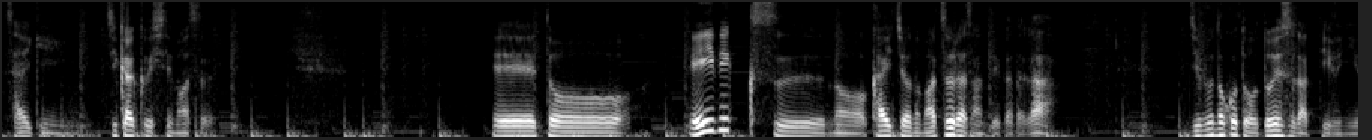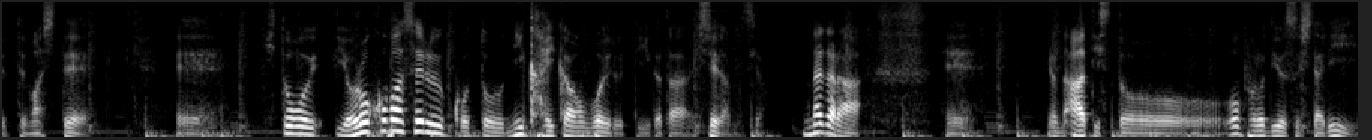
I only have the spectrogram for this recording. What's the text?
最近自覚してます。えっ、ー、と ABEX の会長の松浦さんという方が自分のことをド S だっていうふうに言ってまして、えー、人を喜ばせることに快感を覚えるって言い方してたんですよ。だから、えー、いろんなアーティストをプロデュースしたり、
